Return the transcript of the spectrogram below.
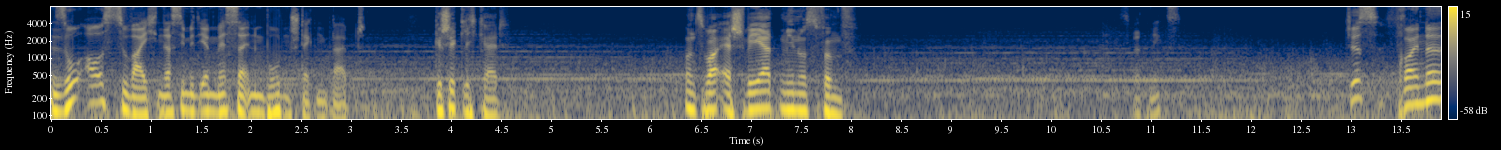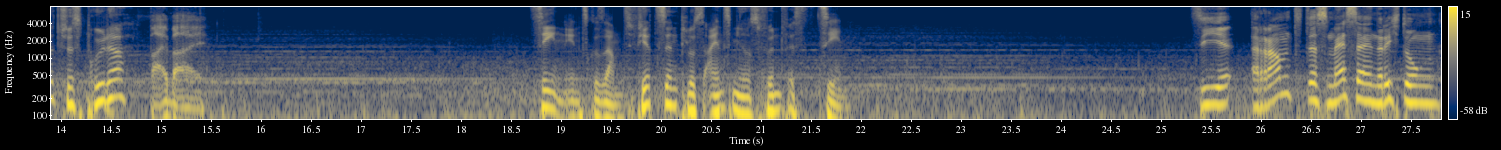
so auszuweichen, dass sie mit ihrem Messer in den Boden stecken bleibt. Geschicklichkeit. Und zwar erschwert minus 5. Das wird nix. Tschüss, Freunde. Tschüss, Brüder. Bye, bye. 10 insgesamt. 14 plus 1 minus 5 ist 10. Sie rammt das Messer in Richtung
